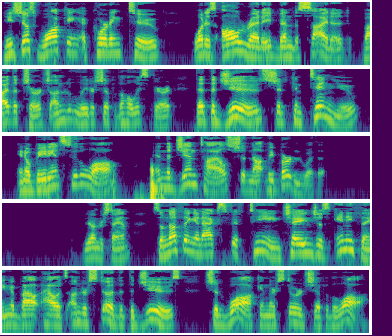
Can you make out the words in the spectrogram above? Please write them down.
he's just walking according to what has already been decided by the church under the leadership of the Holy Spirit that the Jews should continue in obedience to the law and the Gentiles should not be burdened with it. Do you understand? So nothing in Acts 15 changes anything about how it's understood that the Jews should walk in their stewardship of the law,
